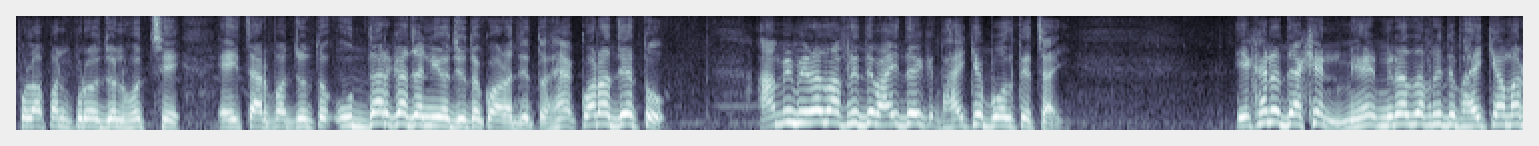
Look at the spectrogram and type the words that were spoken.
পোলাপান প্রয়োজন হচ্ছে। এই চার পাঁচজন তো উদ্ধার কাজে নিয়োজিত করা যেত। হ্যাঁ করা যেত। আমি মিরাজ আফ্রিদি ভাই ভাইকে বলতে চাই এখানে দেখেন মিরাজ আফ্রিদি ভাইকে আমার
